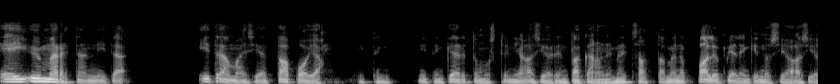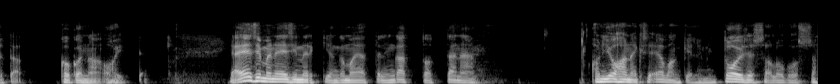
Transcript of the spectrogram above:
ei ymmärretä niitä itämaisia tapoja niiden, niiden kertomusten ja asioiden takana, niin meitä saattaa mennä paljon mielenkiintoisia asioita kokonaan ohitte. Ja ensimmäinen esimerkki, jonka mä ajattelin katsoa tänään, on Johanneksen evankeliumin toisessa luvussa.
